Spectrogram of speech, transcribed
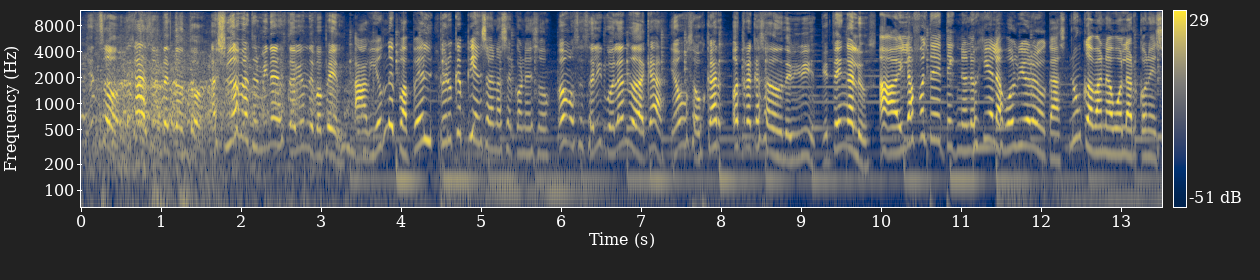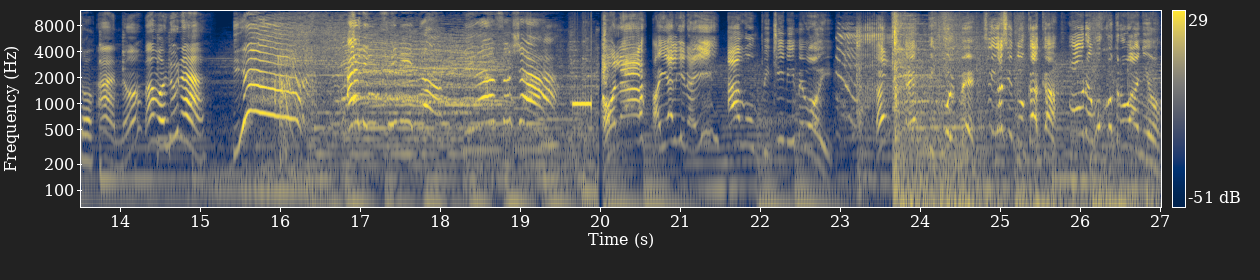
Enzo, deja de hacerte tonto. Ayúdame a terminar este avión de papel. ¿Avión de papel? ¿Pero qué piensan hacer con eso? Vamos a salir volando de acá y vamos a buscar otra casa donde vivir, que tenga luz. Ay, la falta de tecnología las volvió locas. Nunca van a volar con eso. Ah, ¿no? ¡Vamos, Luna! ¡Ya! ¡Al infinito! ¡Y más allá! ¿Hola? ¿Hay alguien ahí? Hago un pichín y me voy. ¿Eh? ¿Eh? Disculpe, siga haciendo caca. Ahora busco otro baño.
